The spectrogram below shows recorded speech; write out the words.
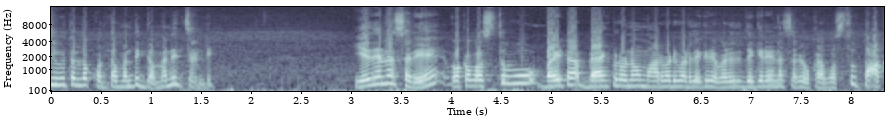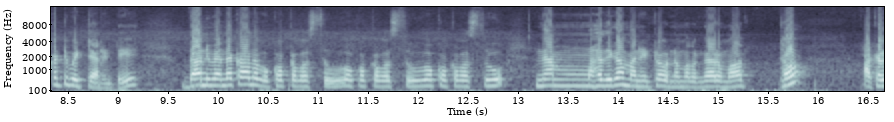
జీవితంలో కొంతమంది గమనించండి. ఏదైనా సరే ఒక వస్తువు బయట బ్యాంకులోనో మార్వాడి వాడి దగ్గర ఎవరి దగ్గరైనా సరే ఒక వస్తువు తాకట్టు పెట్టారంటే దాని వెనకాల ఒక్కొక్క వస్తువు ఒక్కొక్క వస్తువు ఒక్కొక్క వస్తువు నెమ్మదిగా మన ఇంట్లో ఉన్న బంగారం మొత్తం అక్కడ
